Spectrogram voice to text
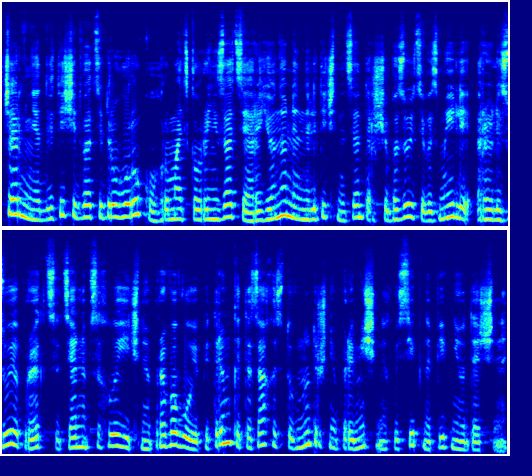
червня 2022 року громадська організація Регіональний аналітичний центр, що базується в Ізмаїлі, реалізує проект соціально-психологічної правової підтримки та захисту внутрішньо переміщених осіб на півдні Одещини.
